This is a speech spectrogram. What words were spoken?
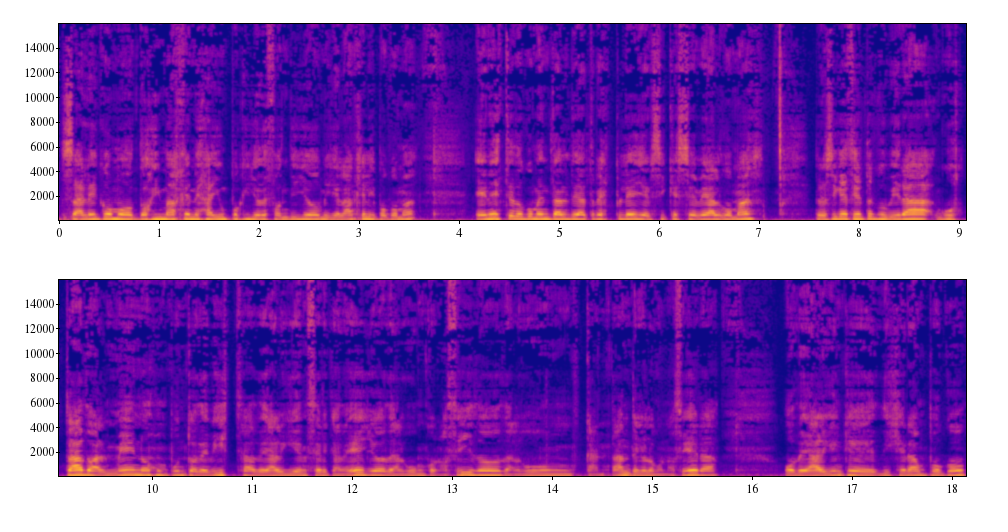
sale como dos imágenes, hay un poquillo de fondillo Miguel Ángel y poco más. En este documental de A3 Player sí que se ve algo más pero sí que es cierto que hubiera gustado al menos un punto de vista de alguien cerca de ellos, de algún conocido, de algún cantante que lo conociera, o de alguien que dijera un poco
